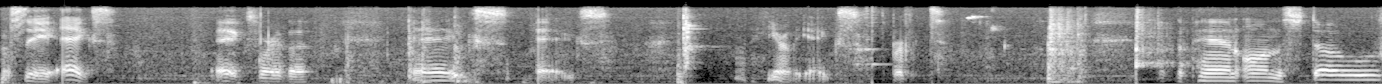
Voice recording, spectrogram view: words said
Let's see. Eggs. Eggs. Where are the eggs? Eggs. Here are the eggs. Perfect. The pan on the stove.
